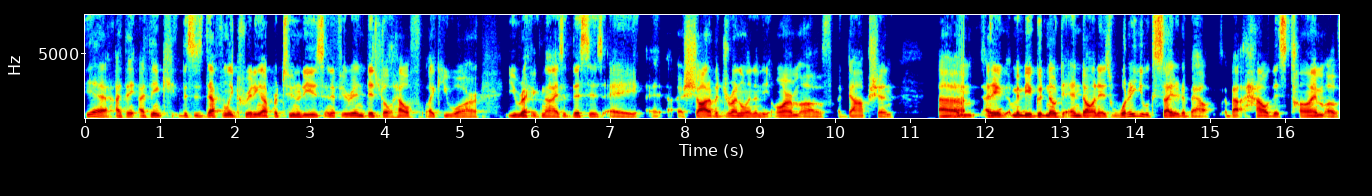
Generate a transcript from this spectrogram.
yeah i think i think this is definitely creating opportunities and if you're in digital health like you are you recognize that this is a a shot of adrenaline in the arm of adoption um, I think maybe a good note to end on is what are you excited about about how this time of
